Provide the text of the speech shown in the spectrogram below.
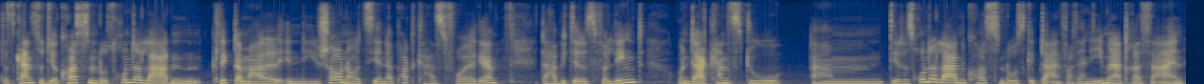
Das kannst du dir kostenlos runterladen. Klick da mal in die Show Notes hier in der Podcast-Folge. Da habe ich dir das verlinkt und da kannst du ähm, dir das runterladen kostenlos. Gib da einfach deine E-Mail-Adresse ein.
